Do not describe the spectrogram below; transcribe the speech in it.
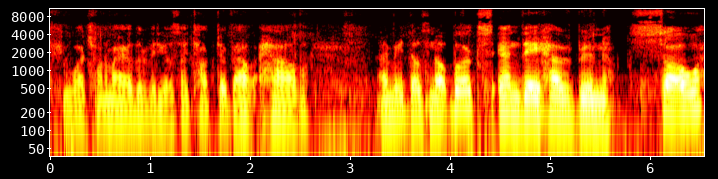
if you watch one of my other videos, I talked about how I made those notebooks and they have been so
